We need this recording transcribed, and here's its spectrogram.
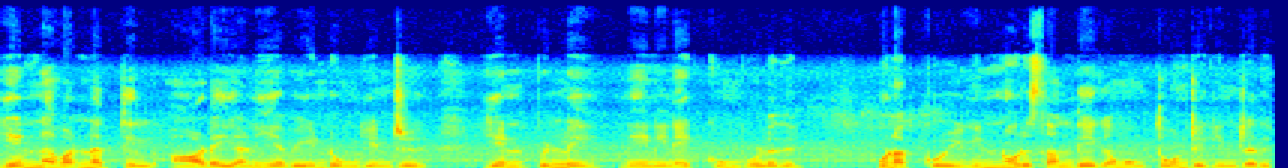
என்ன வண்ணத்தில் ஆடை அணிய வேண்டும் என்று என் பிள்ளை நீ நினைக்கும் பொழுது உனக்குள் இன்னொரு சந்தேகமும் தோன்றுகின்றது.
